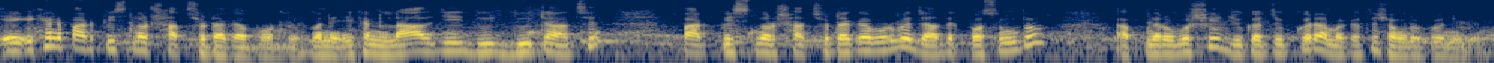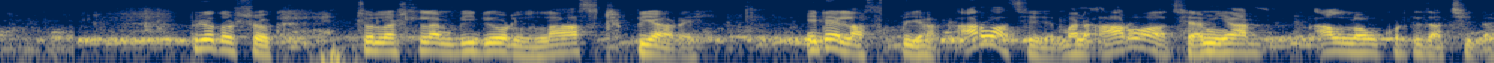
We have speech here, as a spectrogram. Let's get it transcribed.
এখানে পার পিস নর সাতশো টাকা পড়বে। মানে এখানে লাল যে দুই, দুইটা আছে পার পিস নর সাতশো টাকা পড়বে, যাদের পছন্দ, আপনারা অবশ্যই যোগাযোগ করে আমার কাছে সংগ্রহ করে নেবেন। প্রিয় দর্শক, চলে আসলাম ভিডিওর লাস্ট পেয়ারে এটাই লাস্ট পেয়ার আরও আছে মানে আরও আছে, আমি আর আর লং করতে যাচ্ছি না।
